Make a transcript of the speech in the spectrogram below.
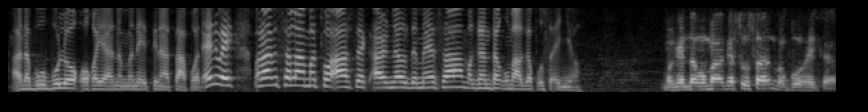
ah, nabubulok o kaya naman na itinatapon. Anyway, maraming salamat po Asek Arnel de Mesa. Magandang umaga po sa inyo. Magandang umaga, Susan. Mabuhay ka.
